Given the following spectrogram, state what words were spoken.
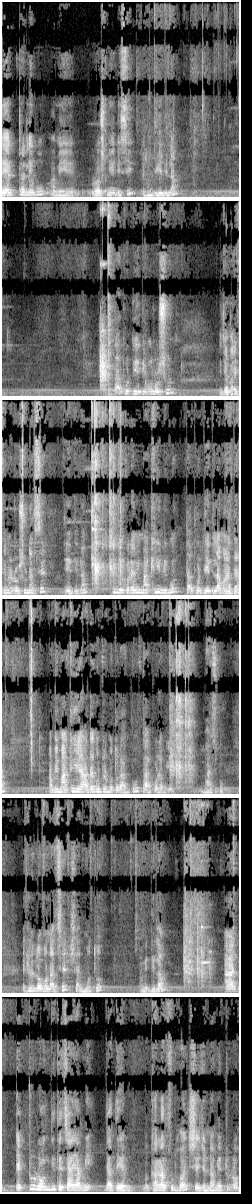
দেড়টা লেবু আমি রস নিয়ে নিছি। এখন দিয়ে দিলাম। তারপর দিয়ে দিব রসুন। এই যে আমার এখানে রসুন আছে, দিয়ে দিলাম। সুন্দর করে আমি মাখিয়ে নিব। তারপর দিয়ে দিলাম আদা। আমি মাখিয়ে আধা ঘণ্টার মতো রাখব, তারপর আমি ভাজবো। এখানে লবণ আছে, স্বাদ মতো আমি দিলাম। আর একটু রং দিতে চাই আমি, যাতে কালারফুল হয়, সেই জন্য আমি একটু রঙ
